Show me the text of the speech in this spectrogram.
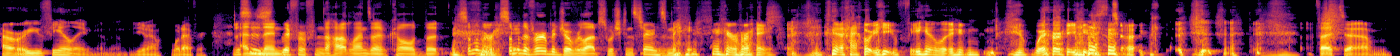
How are you feeling? And then, you know, whatever. this and is then- different from the hotlines I've called, but some of the some of the verbiage overlaps, which concerns me. right. How are you feeling? Where are you stuck? but um,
